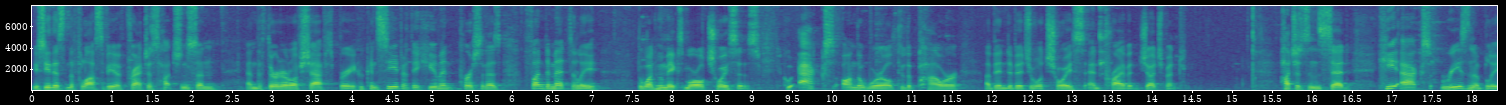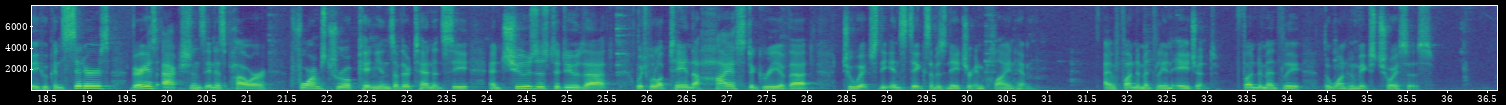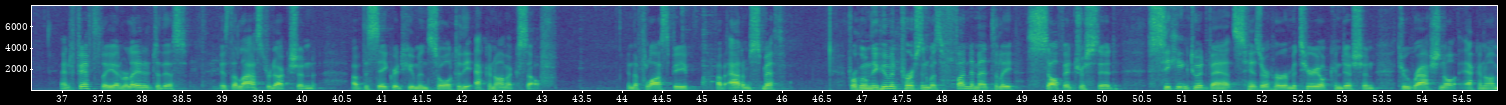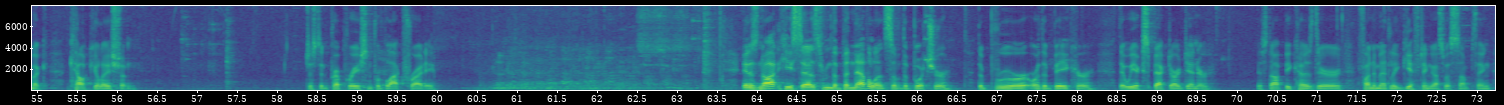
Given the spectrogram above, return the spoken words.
You see this in the philosophy of Francis Hutcheson and the Third Earl of Shaftesbury, who conceived of the human person as fundamentally the one who makes moral choices, who acts on the world through the power of individual choice and private judgment. Hutcheson said, He acts reasonably who considers various actions in his power, forms true opinions of their tendency, and chooses to do that which will obtain the highest degree of that to which the instincts of his nature incline him. I am fundamentally an agent, fundamentally the one who makes choices. And fifthly, and related to this, is the last reduction of the sacred human soul to the economic self in the philosophy of Adam Smith, for whom the human person was fundamentally self interested, seeking to advance his or her material condition through rational economic calculation. Just in preparation for Black Friday. it is not, he says, from the benevolence of the butcher, the brewer, or the baker that we expect our dinner it's not because they're fundamentally gifting us with something,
